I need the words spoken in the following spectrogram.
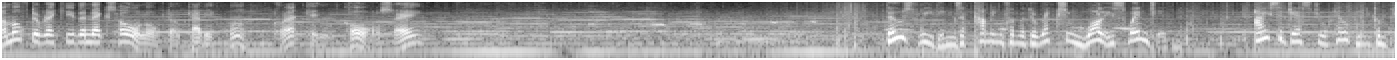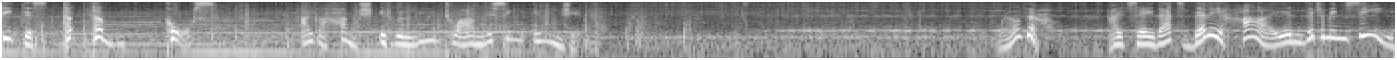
I'm off to recce the next hole, Auto Caddy. Hmm, cracking course, eh? Those readings are coming from the direction Wallace went in. I suggest you help him complete this course. I've a hunch it will lead to our missing engine. Well now, I'd say that's very high in vitamin C.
